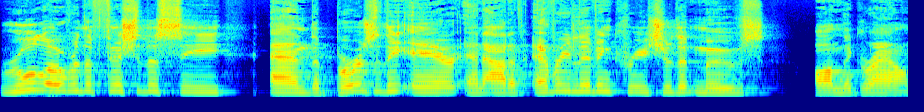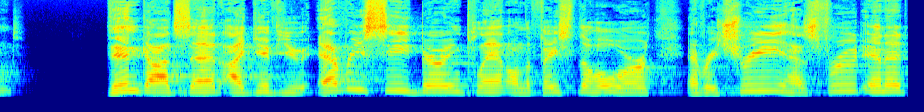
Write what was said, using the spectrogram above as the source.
rule over the fish of the sea and the birds of the air, and out of every living creature that moves on the ground. Then God said, I give you every seed bearing plant on the face of the whole earth. Every tree has fruit in it.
